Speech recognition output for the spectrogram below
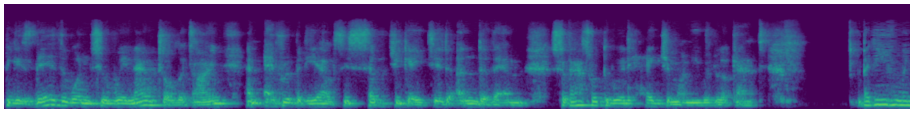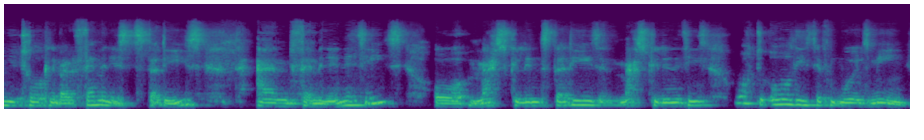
because they're the ones who win out all the time and everybody else is subjugated under them. So that's what the word hegemony would look at. But even when you're talking about feminist studies and femininities or masculine studies and masculinities, what do all these different words mean?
